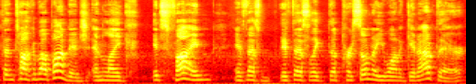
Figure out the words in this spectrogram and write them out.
then talk about bondage and like it's fine if that's if that's like the persona you want to get out there.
